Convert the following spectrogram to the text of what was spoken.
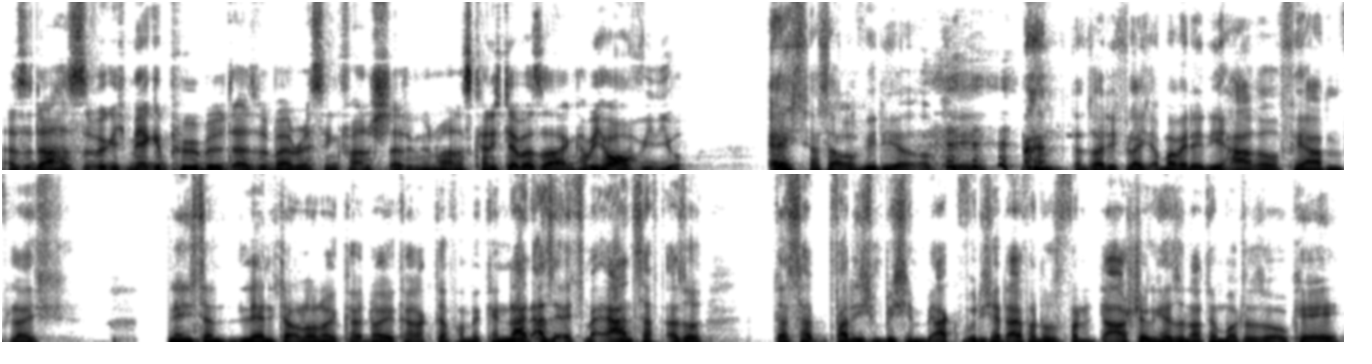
Also da hast du wirklich mehr gepöbelt, also bei Wrestling-Veranstaltungen waren. Das kann ich dir aber sagen. Habe ich auch auf Video. Echt? Hast du auch auf Video? Okay. dann sollte ich vielleicht auch mal wieder die Haare färben. Vielleicht lerne ich dann, lerne ich dann auch noch neue, neue Charakter von mir kennen. Nein, also jetzt mal ernsthaft. Also das hat, fand ich ein bisschen merkwürdig, halt einfach nur von der Darstellung her, so nach dem Motto, so, okay,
